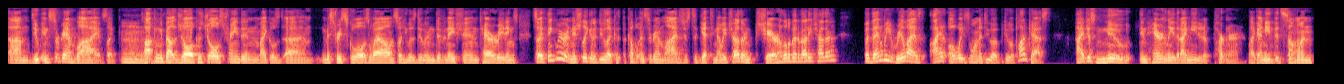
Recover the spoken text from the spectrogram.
um, do Instagram lives, like mm. talking about Joel because Joel's trained in Michael's um, mystery school as well, and so he was doing divination, tarot readings. So I think we were initially gonna do like a, a couple Instagram lives just to get to know each other and share a little bit about each other. But then we realized I had always wanted to do a, do a podcast. I just knew inherently that I needed a partner. Like I needed someone,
